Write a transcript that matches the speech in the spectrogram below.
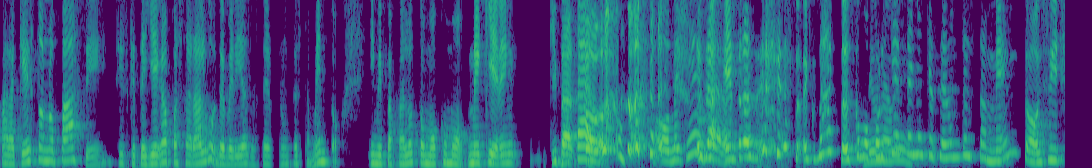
para que esto no pase, si es que te llega a pasar algo, deberías hacer un testamento. Y mi papá lo tomó como, me quieren quitar todo. o me quieren. o sea, entras eso, exacto. Es como, ¿por qué tengo que hacer un testamento? Sí,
